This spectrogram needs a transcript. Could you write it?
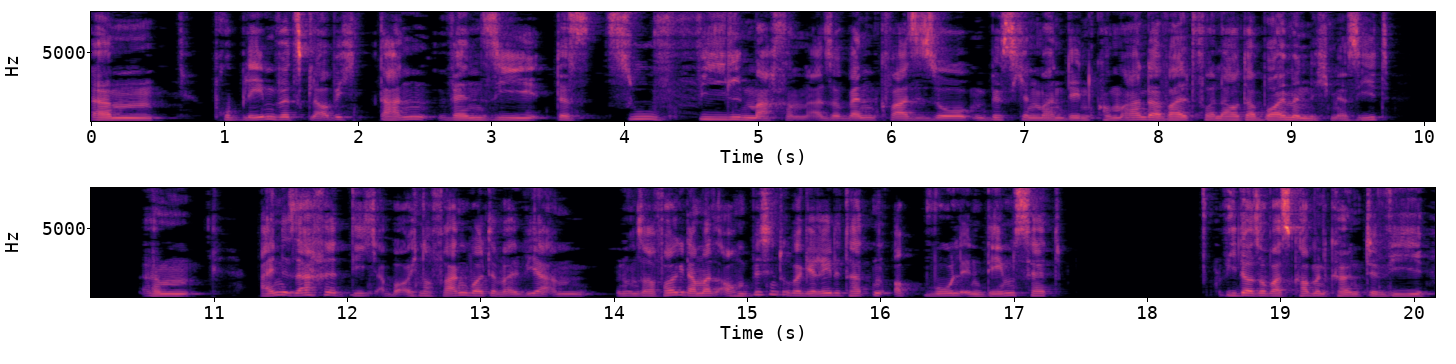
Ähm, Problem wird's, glaube ich, dann, wenn sie das zu viel machen. Also wenn quasi so ein bisschen man den Commander-Wald vor lauter Bäumen nicht mehr sieht. Ähm, eine Sache, die ich aber euch noch fragen wollte, weil wir am, in unserer Folge damals auch ein bisschen drüber geredet hatten, ob wohl in dem Set wieder sowas kommen könnte wie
